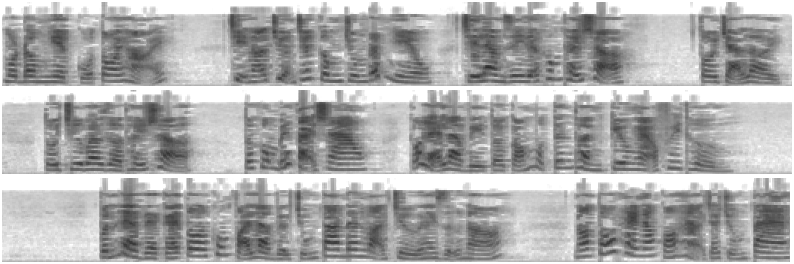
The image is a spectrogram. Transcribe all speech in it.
một đồng nghiệp của tôi hỏi Chị nói chuyện trước công chúng rất nhiều Chị làm gì đã không thấy sợ Tôi trả lời Tôi chưa bao giờ thấy sợ Tôi không biết tại sao có lẽ là vì tôi có một tinh thần kiêu ngạo phi thường. Vấn đề về cái tôi không phải là việc chúng ta nên loại trừ hay giữ nó. Nó tốt hay nó có hại cho chúng ta.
